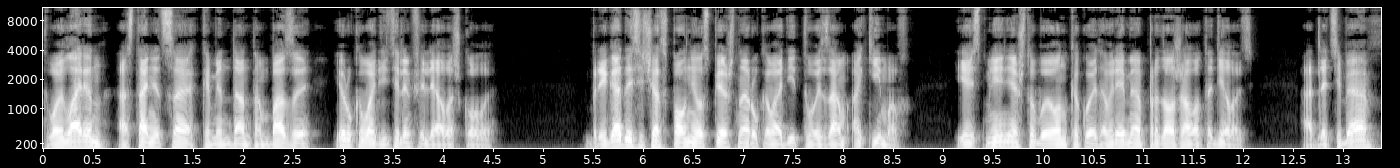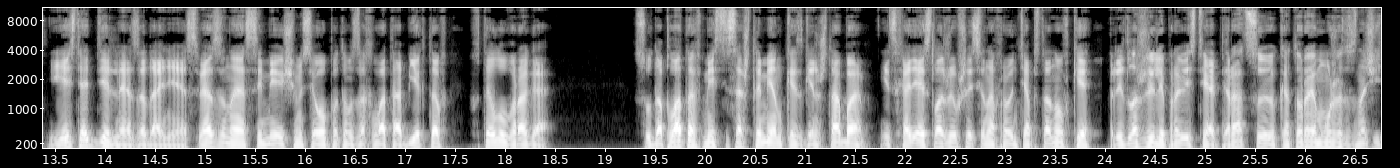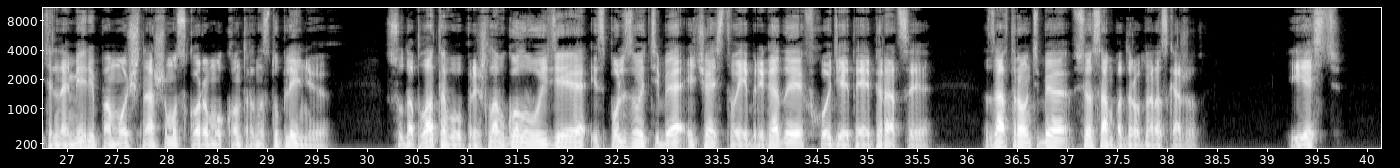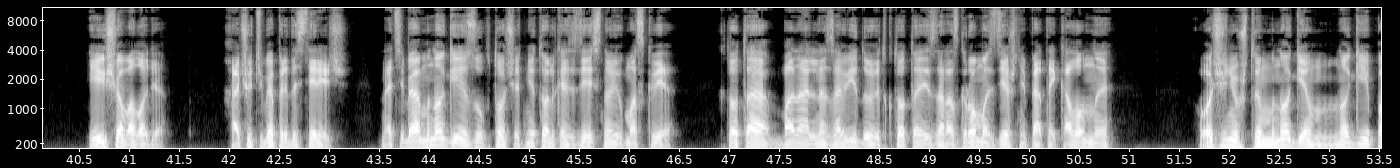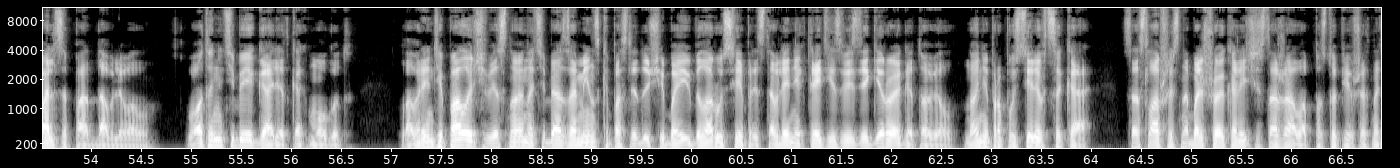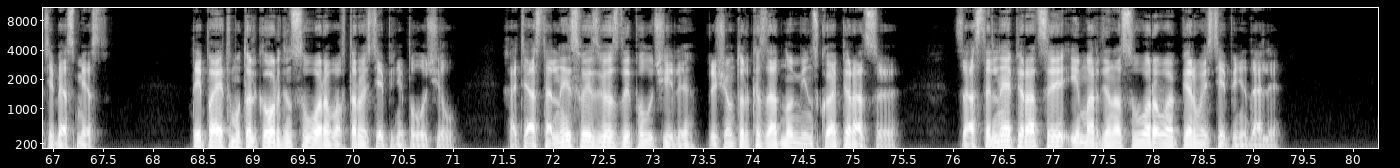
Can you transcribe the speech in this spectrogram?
Твой Ларин останется комендантом базы и руководителем филиала школы. Бригадой сейчас вполне успешно руководит твой зам Акимов. Есть мнение, чтобы он какое-то время продолжал это делать. А для тебя есть отдельное задание, связанное с имеющимся опытом захвата объектов в тылу врага. Судоплатов вместе со Штеменко из Генштаба, исходя из сложившейся на фронте обстановки, предложили провести операцию, которая может в значительной мере помочь нашему скорому контрнаступлению. Судоплатову пришла в голову идея использовать тебя и часть твоей бригады в ходе этой операции. Завтра он тебе все сам подробно расскажет. Есть. И еще, Володя, хочу тебя предостеречь. На тебя многие зуб точат не только здесь, но и в Москве. Кто-то банально завидует, кто-то из-за разгрома здешней пятой колонны. Очень уж ты многим многие пальцы поотдавливал. Вот они тебе и гадят, как могут. Лаврентий Павлович весной на тебя за Минск и последующие бои в Белоруссии представление к третьей звезде героя готовил, но не пропустили в ЦК, сославшись на большое количество жалоб, поступивших на тебя с мест. Ты поэтому только орден Суворова второй степени получил. Хотя остальные свои звезды получили, причем только за одну Минскую операцию. За остальные операции им ордена Суворова первой степени дали.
